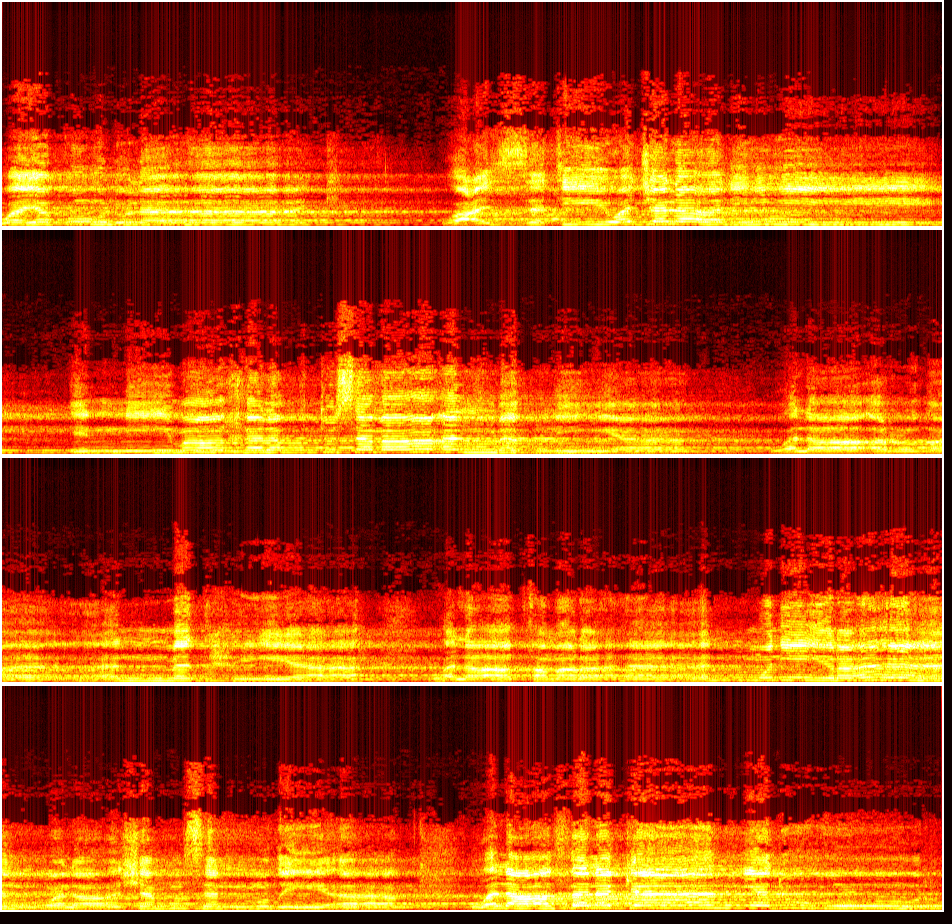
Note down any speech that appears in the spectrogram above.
ويقول لك وعزتي وجلالي ما خلقت سماء مبنيا ولا أرضا مدحيا ولا قمرا منيرا ولا شمسا مضيئا ولا فلكا يدور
